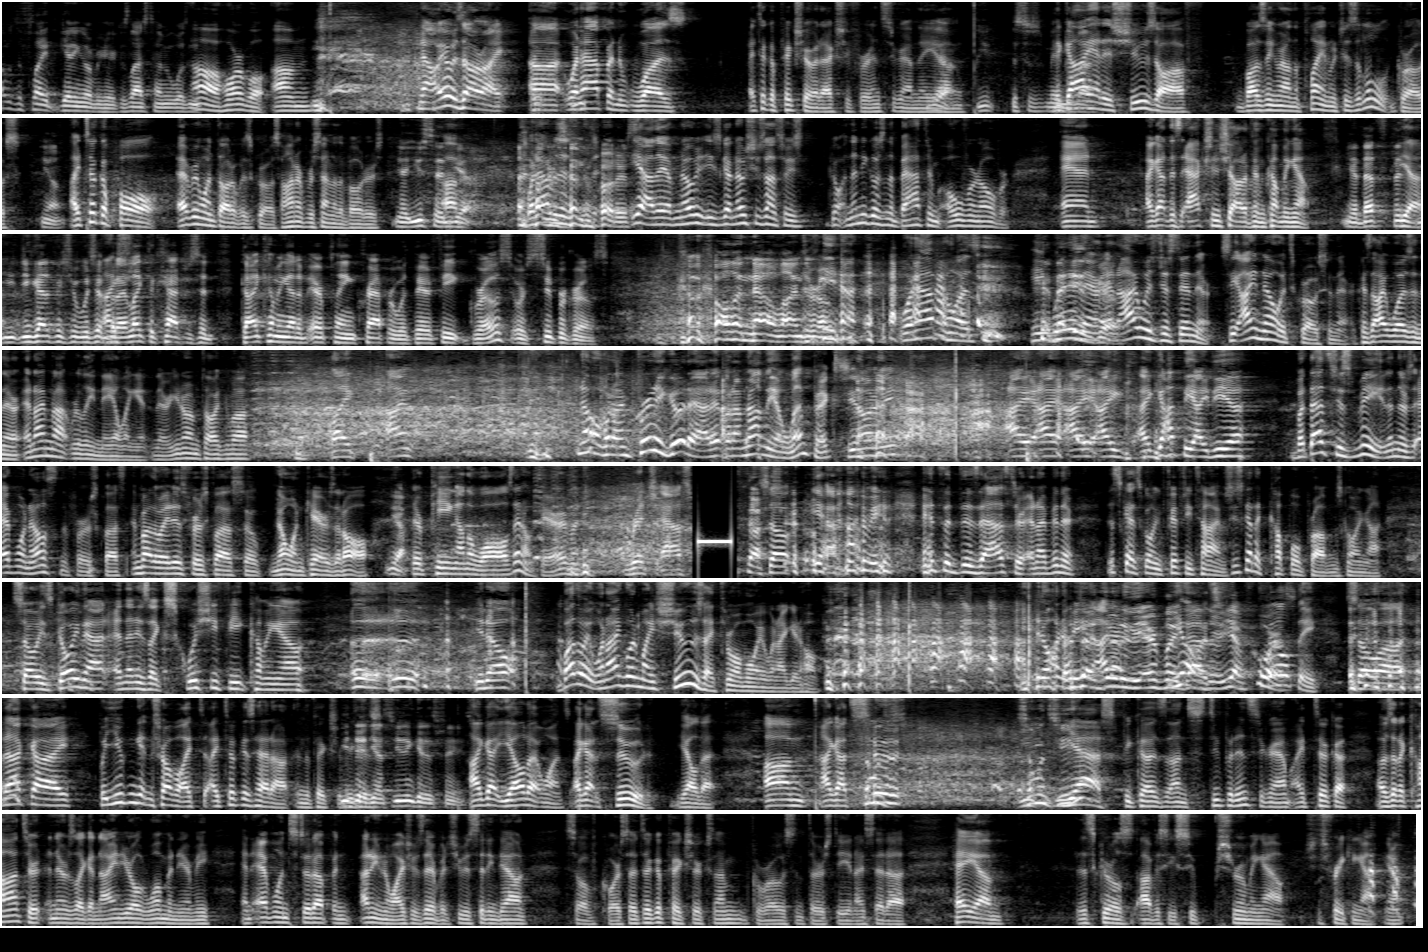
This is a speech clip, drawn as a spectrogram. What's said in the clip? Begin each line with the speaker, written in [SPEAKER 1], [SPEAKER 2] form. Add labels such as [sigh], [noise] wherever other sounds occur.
[SPEAKER 1] How was the flight getting over here? Because last time it wasn't.
[SPEAKER 2] Oh, horrible. Um, [laughs] no, it was all right. Uh, what happened was, I took a picture of it actually for Instagram. The,
[SPEAKER 1] yeah.
[SPEAKER 2] um,
[SPEAKER 1] you, this is
[SPEAKER 2] the guy had his shoes off, buzzing around the plane, which is a little gross.
[SPEAKER 1] Yeah.
[SPEAKER 2] I took a poll. Everyone thought it was gross. 100% of the voters.
[SPEAKER 1] Yeah, you said
[SPEAKER 2] Um,
[SPEAKER 1] yeah.
[SPEAKER 2] What [laughs] happened is,
[SPEAKER 1] 100% of the voters.
[SPEAKER 2] yeah, they have no. He's got no shoes on, so he's going. And then he goes in the bathroom over and over, and I got this action shot of him coming out.
[SPEAKER 1] Yeah, that's the.
[SPEAKER 2] Yeah.
[SPEAKER 1] You, you got a picture, which, but I,
[SPEAKER 2] sh-
[SPEAKER 1] like the caption said, "Guy coming out of airplane crapper with bare feet, gross or super gross." [laughs] Call in now. Lines are open.
[SPEAKER 2] yeah. What happened was he [laughs] went in there,
[SPEAKER 1] gross.
[SPEAKER 2] and I was just in there. See, I know it's gross in there because I was in there, and I'm not really nailing it in there. You know what I'm talking about? like I'm. [laughs] no, but I'm pretty good at it. But I'm not in the Olympics. You know what I mean? I, I, I, I, I got the idea. But that's just me. And then there's everyone else in the first class. And by the way, it is first class, so no one cares at all.
[SPEAKER 1] Yeah.
[SPEAKER 2] They're peeing on the walls. They don't care. I mean, [laughs] rich ass so yeah, [laughs] I mean, it's a disaster, and I've been there. This guy's going 50 times. He's got a couple of problems going on. So he's going that, and then he's like squishy feet coming out. Uh, uh, you know. By the way, when I go in my shoes, I throw them away when I get home. [laughs] you know what I
[SPEAKER 1] That's
[SPEAKER 2] mean?
[SPEAKER 1] how
[SPEAKER 2] I
[SPEAKER 1] dirty
[SPEAKER 2] don't-
[SPEAKER 1] the airplane
[SPEAKER 2] Yo,
[SPEAKER 1] bathroom- yeah, of course.
[SPEAKER 2] Filthy. So uh, that guy. But you can get in trouble. I, t- I took his head out in the picture.
[SPEAKER 1] You did, yes. You didn't get his face.
[SPEAKER 2] I got yelled at once. I got sued. Yelled at. Um, I got sued.
[SPEAKER 1] Someone's- Someone sued?
[SPEAKER 2] Yes, because on stupid Instagram, I took a. I was at a concert and there was like a 90-year-old woman near me, and everyone stood up and I don't even know why she was there, but she was sitting down. So of course I took a picture because I'm gross and thirsty, and I said, uh, "Hey, um, this girl's obviously soup shrooming out. She's freaking out, you know." [laughs]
